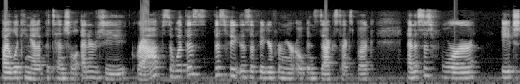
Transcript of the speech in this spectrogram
by looking at a potential energy graph. So what this, this is a figure from your OpenStax textbook, and this is for H,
